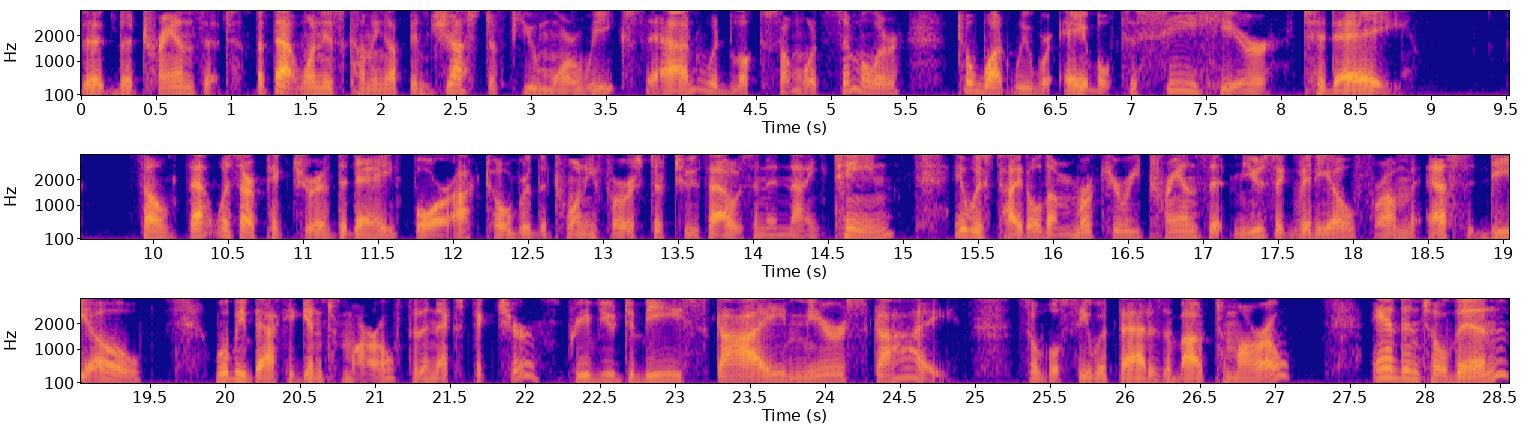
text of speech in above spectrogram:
the, the transit. But that one is coming up in just a few more weeks and would look somewhat similar to what we were able to see here today. So that was our picture of the day for October the 21st of 2019. It was titled a Mercury transit music video from SDO. We'll be back again tomorrow for the next picture previewed to be sky mere sky. So we'll see what that is about tomorrow. And until then,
